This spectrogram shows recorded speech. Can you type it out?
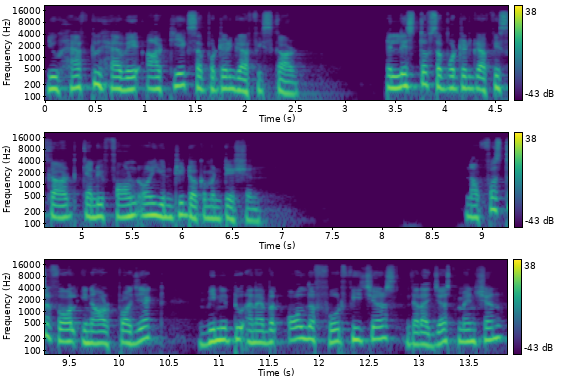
you have to have a RTX supported graphics card. A list of supported graphics card can be found on Unity documentation. Now first of all in our project, we need to enable all the four features that I just mentioned.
